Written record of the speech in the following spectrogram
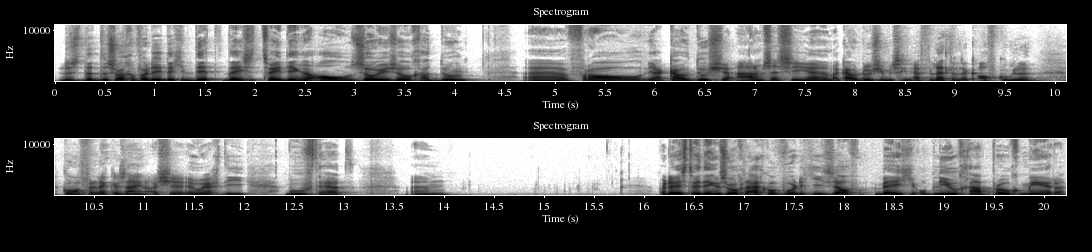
dus de, de zorg ervoor dat je dit, deze twee dingen al sowieso gaat doen. Uh, vooral ja, koud douchen, ademsessie. Hè? Koud douchen misschien even letterlijk afkoelen. Kan even lekker zijn als je heel erg die behoefte hebt. Ehm, maar deze twee dingen zorgen er eigenlijk al voor dat je jezelf een beetje opnieuw gaat programmeren.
